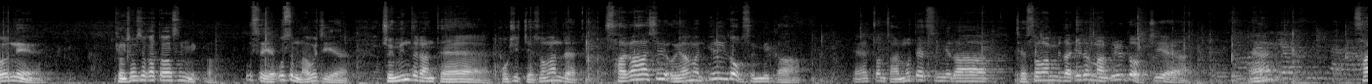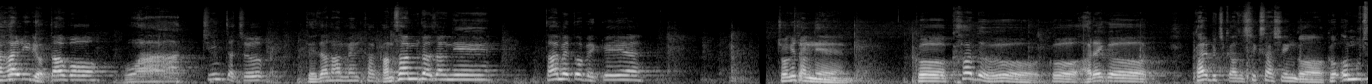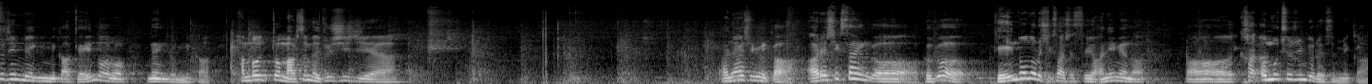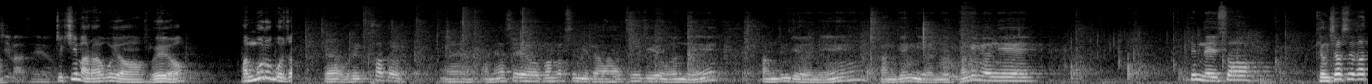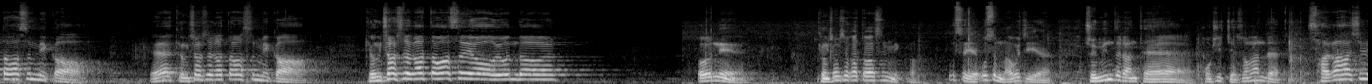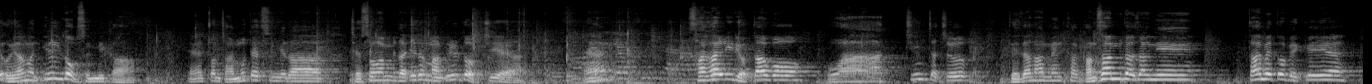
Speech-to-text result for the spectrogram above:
언니, 경찰서 갔다 왔습니까? 웃어요. 웃음 나오지? 예. 주민들한테 혹시 죄송한데 사과하실 의향은 1도 없습니까? 예, 좀 잘못됐습니다. 죄송합니다. 이런 마음 1도 없지? 예? 예? 사과할 일이 없다고? 와, 진짜 저 대단한 멘탈. 감사합니다, 장님. 다음에 또 뵐게요. 조 계장님, 그 카드 그 아래 그 갈비집 가서 식사하신 거 그 업무 추진비입니까? 개인 돈으로 낸 겁니까? 한번 좀 말씀해 주시지. 안녕하십니까? 아래 식사인 거 그거 개인 돈으로 식사하셨어요? 아니면은 어 카, 업무 추진비로 했습니까? 찍지 마세요. 찍지 말라고요. 왜요? 안 물어보자. 자, 우리 카드. 예, 안녕하세요. 반갑습니다. 주지영 언니, 강준기 언니, 강경리 언니, 강경리 언니. 힘내소. 경찰서 갔다 왔습니까? 예, 경찰서 갔다 왔습니까? 경찰서 갔다 왔어요, 의원들. 언니, 경찰서 갔다 왔습니까? 웃어요. 웃음 나오지? 예. 주민들한테 혹시 죄송한데 사과하실 의향은 1도 없습니까? 예, 좀 잘못됐습니다. 죄송합니다. 이런 마음 1도 없지? 예? 예? 사과할 일이 없다고? 와, 진짜 저 대단한 멘탈. 감사합니다, 장님. 다음에 또 뵐게요.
